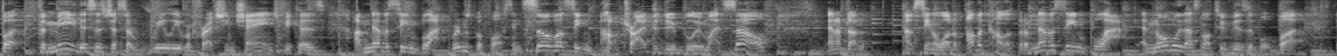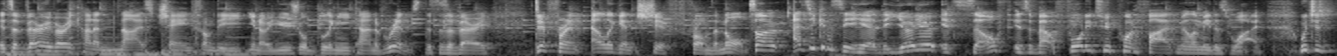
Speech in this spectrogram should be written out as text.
but for me, this is just a really refreshing change because I've never seen black rims before. I've seen silver, seen, I've tried to do blue myself, and I've done I've seen a lot of other colors, but I've never seen black, and normally that's not too visible, but it's a very, very kind of nice change from the, you know, usual blingy kind of rims. This is a very different, elegant shift from the norm. So, as you can see here, the yo-yo itself is about 42.5 millimeters wide, which is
